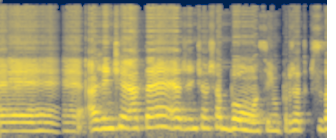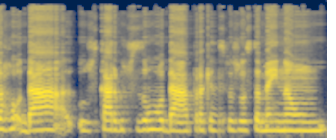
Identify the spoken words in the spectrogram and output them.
é, a gente até a gente acha bom, assim, o projeto precisa rodar, os cargos precisam rodar para que as pessoas também não,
